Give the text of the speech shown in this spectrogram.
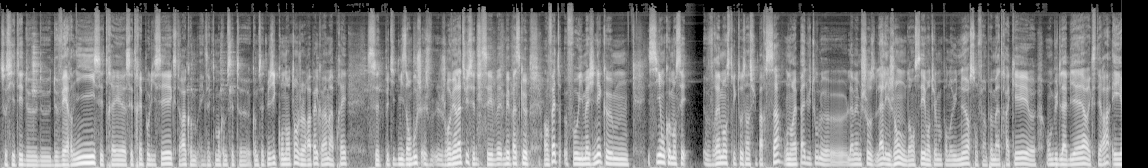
sociétés de, de, de, vernis, c'est très, c'est très polissé, etc. Comme exactement comme cette, comme cette musique qu'on entend. Je le rappelle quand même après cette petite mise en bouche. Je, je reviens là-dessus. C'est, mais parce que en fait, faut imaginer que hum, si on commençait vraiment stricto sensu par ça, on n'aurait pas du tout le, la même chose. Là, les gens ont dansé éventuellement pendant une heure, sont fait un peu matraquer, euh, ont bu de la bière, etc. Et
